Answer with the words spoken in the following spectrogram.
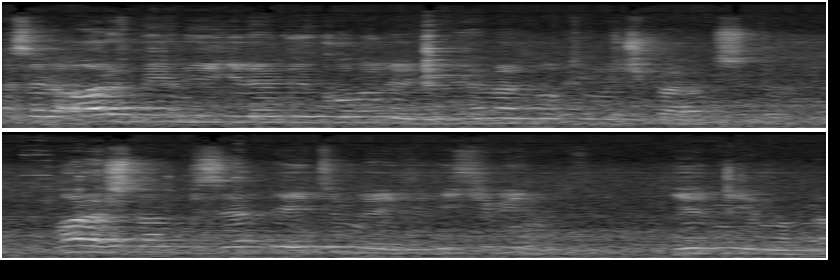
Mesela Arif Bey'in ilgilendiği konuyla ilgili hemen notumu çıkarmış. Maraş'tan bize eğitimle ilgili 2020 yılında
